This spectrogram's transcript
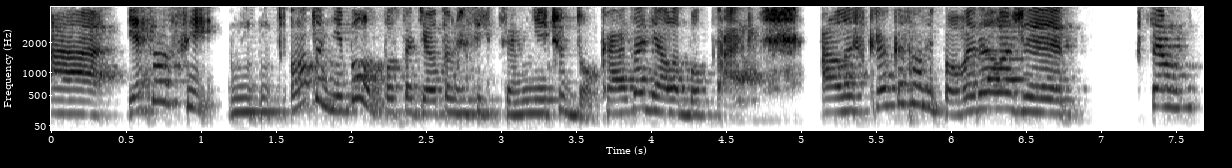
A ja som si, ono to nebolo v podstate o tom, že si chcem niečo dokázať alebo tak, ale skrátka som si povedala, že chcem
